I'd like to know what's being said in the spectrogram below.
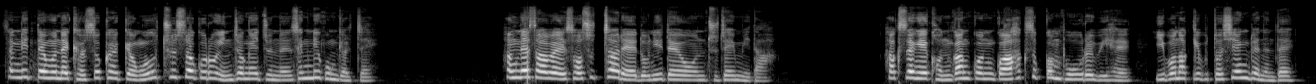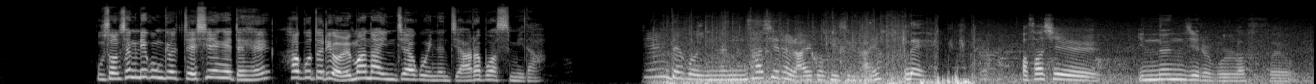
생리 때문에 결석할 경우 출석으로 인정해주는 생리공결제. 학내 사회에서 수차례 논의되어 온 주제입니다. 학생의 건강권과 학습권 보호를 위해 이번 학기부터 시행되는데 우선 생리공결제 시행에 대해 학우들이 얼마나 인지하고 있는지 알아보았습니다. 시행되고 있는 사실을 알고 계신가요? 네. 아, 사실 있는지를 몰랐어요.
